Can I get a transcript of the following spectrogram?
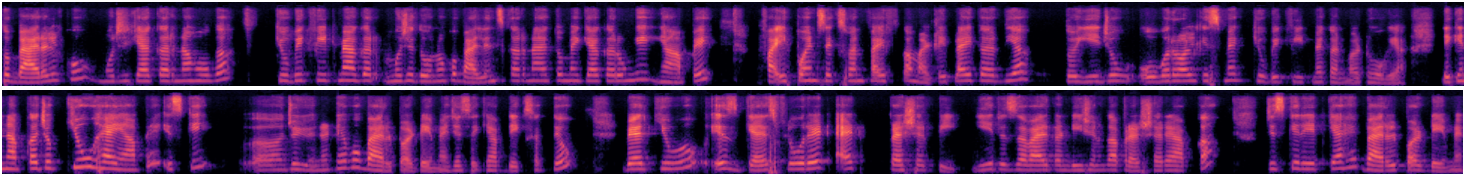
तो बैरल को मुझे क्या करना होगा? क्यूबिक फीट में अगर मुझे दोनों को बैलेंस करना है तो मैं क्या करूँगी? यहाँ पे 5.615 का मल्टीप्लाई कर दिया तो ये जो ओवरऑल किसमें क्यूबिक फीट में कन्वर्ट हो गया। लेकिन आपका जो क्यू है यहाँ पे, इसकी जो यूनिट है वो बैरल पर डे में जैसे कि आप देख सकते हो where Q is gas flow rate at pressure P ये रिजर्वायर कंडीशन का प्रेशर है आपका, जिसके रेट क्या है? बैरल पर डे में।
